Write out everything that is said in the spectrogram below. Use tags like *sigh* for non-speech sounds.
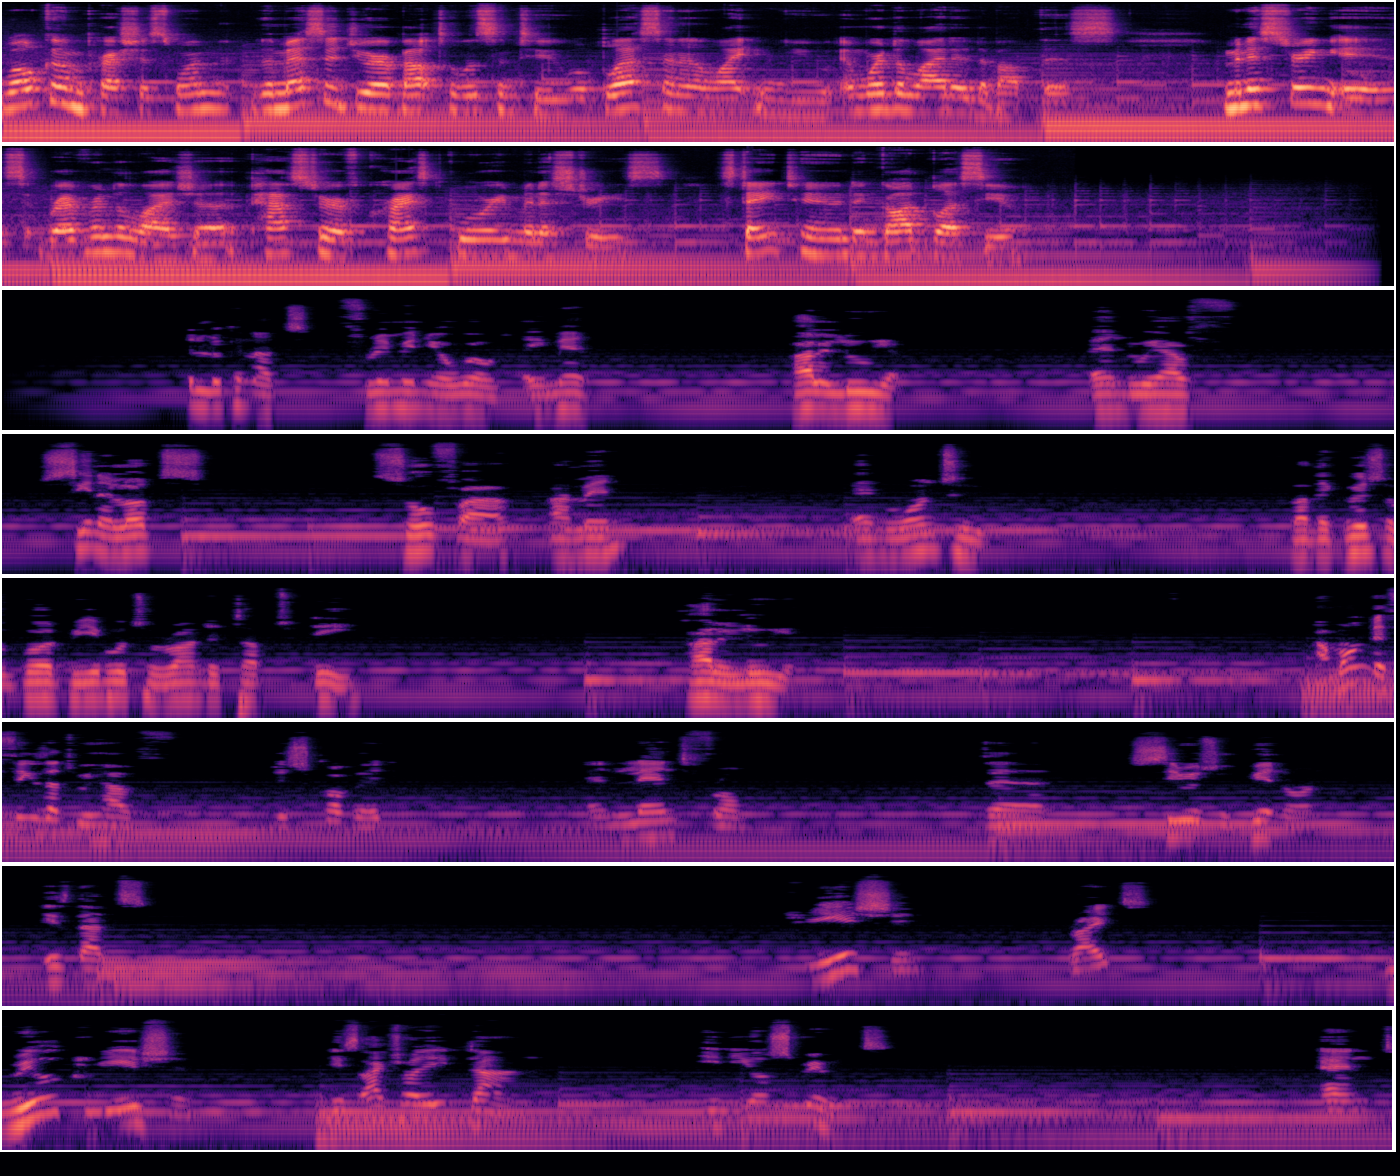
Welcome, precious one. The message you are about to listen to will bless and enlighten you, and we're delighted about this. Ministering is Reverend Elijah, pastor of Christ Glory Ministries. Stay tuned and God bless you. Looking at framing your world. Amen. Hallelujah. And we have seen a lot so far. Amen. And want to, by the grace of God, be able to round it up today. Hallelujah. Among the things that we have discovered and learned from the series we've been on is that creation, right? Real creation is actually done in your spirit. And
